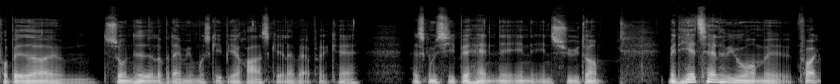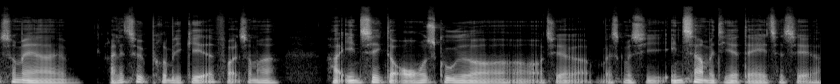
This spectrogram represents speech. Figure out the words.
får bedre øh, sundhed, eller hvordan vi måske bliver raske, eller i hvert fald kan, hvad skal man sige, behandle en, en sygdom. Men her taler vi jo om øh, folk, som er øh, relativt privilegerede, folk, som har har indsigt og overskud og, og, og til at, hvad skal man sige, indsamle de her data, til at,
